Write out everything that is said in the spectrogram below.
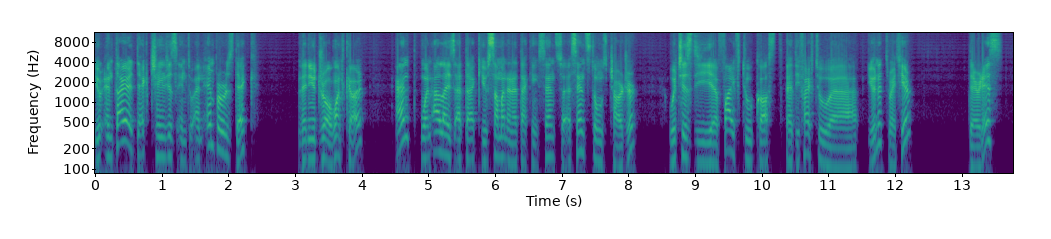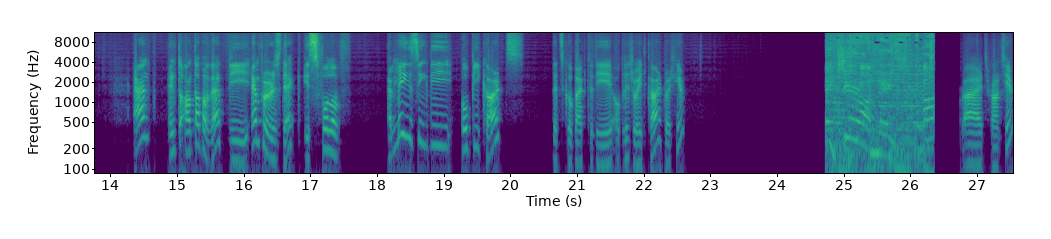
Your entire deck changes into an Emperor's deck. Then you draw one card. And when allies attack, you summon an attacking Sand, so a Sandstone's Charger, which is the 5-2 uh, cost, uh, the 5-2 uh, unit right here. There it is. And on top of that, the Emperor's deck is full of amazingly OP cards. Let's go back to the Obliterate card right here. They cheer on me! Right around here.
